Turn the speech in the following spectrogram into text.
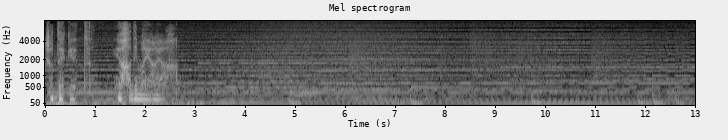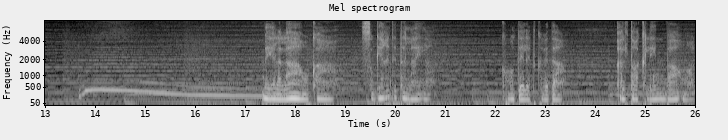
שותקת יחד עם הירח. את הלילה כמו דלת כבדה על טרקלין בארמון.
